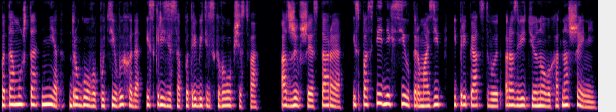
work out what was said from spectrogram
Потому что нет другого пути выхода из кризиса потребительского общества, Отжившее старое из последних сил тормозит и препятствует развитию новых отношений.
